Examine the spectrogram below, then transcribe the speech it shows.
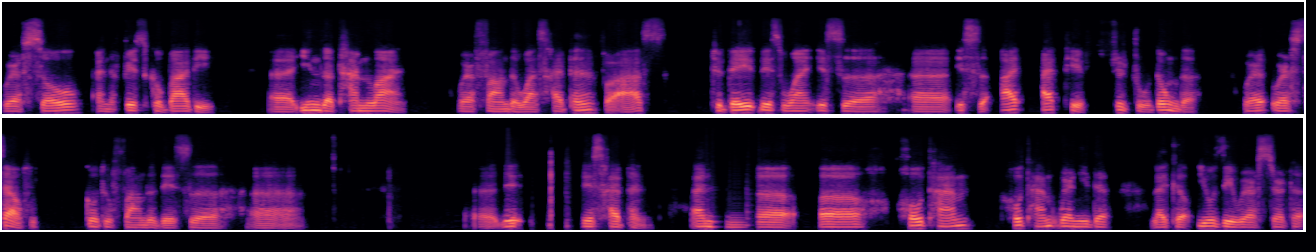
where soul and the physical body in the timeline where found what's happened for us Today, this one is uh, uh, is active, 是主动的，where where self go to find this uh, uh, uh this, this happen, and uh, uh whole time whole time we need uh, like uh, using where certain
